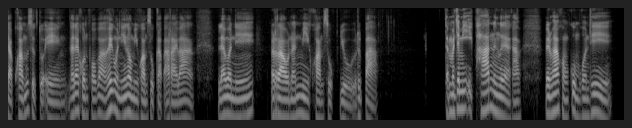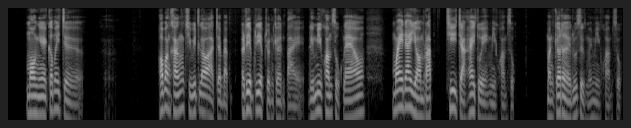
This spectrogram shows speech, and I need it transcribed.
จับความรู้สึกตัวเอง และได้ค้นพบว่าเฮ้ยวันนี้เรามีความสุขกับอะไรบ้าง และวันนี้เรานั้นมีความสุขอยู่หรือเปล่า แต่มันจะมีอีก part หนึ่งเลยครับ เป็น part ของกลุ่มคนที่มองยังไงก็ไม่เจอ เพราะบางครั้งชีวิตเราอาจจะแบบเรียบเรียบจนเกินไป หรือมีความสุขแล้ว ไม่ได้ยอมรับที่จะให้ตัวเองมีความสุข มันก็เลยรู้สึกไม่มีความสุข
